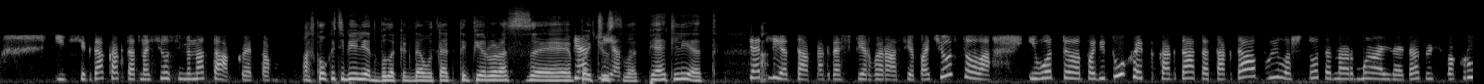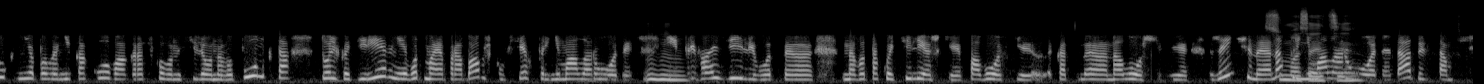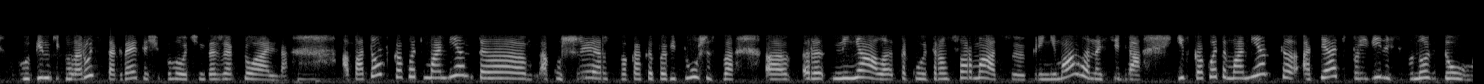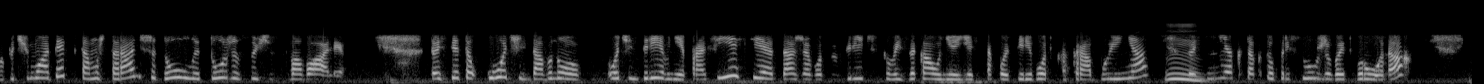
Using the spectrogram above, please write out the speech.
и всегда как-то относилась именно так к этому. А сколько тебе лет было, когда вот так ты первый раз э, Пять почувствовала? Лет. Пять лет. Пять лет, да, когда в первый раз я почувствовала. И вот э, повитуха это когда-то тогда было что-то нормальное, да, то есть вокруг не было никакого городского населенного пункта, только деревня. И вот моя прабабушка у всех принимала роды. Угу. И привозили вот э, на вот такой тележке, повозке э, на лошади женщины, и она принимала сойти. роды, да, то есть там глубинке Беларуси тогда это еще было очень даже актуально. А потом в какой-то момент э, акушерство, как и повитушество, э, меняло такую трансформацию, принимало на себя, и в какой-то момент опять появились вновь доулы. Почему опять? Потому что раньше доулы тоже существовали. То есть это очень давно очень древняя профессия, даже вот с греческого языка у нее есть такой перевод, как рабыня, mm. то есть некто, кто прислуживает в родах.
